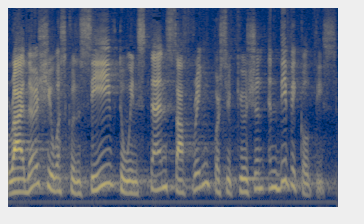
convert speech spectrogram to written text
Rather, she was conceived to withstand suffering, persecution, and difficulties.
